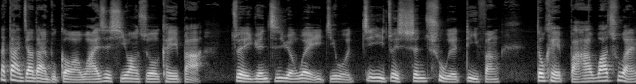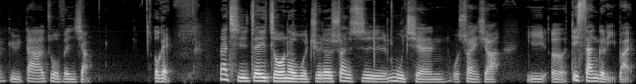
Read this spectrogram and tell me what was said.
那当然这样当然不够啊，我还是希望说可以把最原汁原味以及我记忆最深处的地方，都可以把它挖出来与大家做分享。OK，那其实这一周呢，我觉得算是目前我算一下，一二第三个礼拜，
